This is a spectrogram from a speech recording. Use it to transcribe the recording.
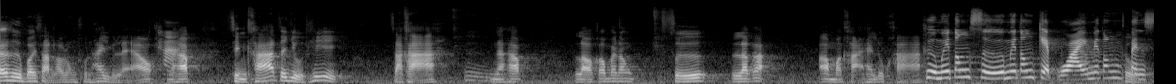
ก็คือบริษัทเราลงทุนให้อยู่แล้วค่ะนะครับ สินค้าจะอยู่ที่สาขาอืม นะครับ เราก็ไม่ต้องซื้อแล้วก็เอามาขายให้ลูกค้า คือไม่ต้องซื้อไม่ต้องเก็บไว้ไม่ต้องถูก เป็นส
